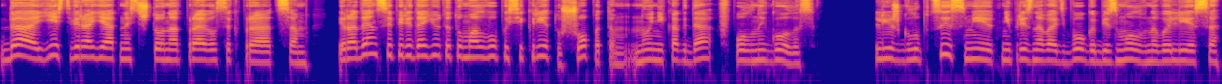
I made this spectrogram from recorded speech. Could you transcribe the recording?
Да, есть вероятность, что он отправился к праотцам, и роденцы передают эту молву по секрету, шепотом, но никогда в полный голос. Лишь глупцы смеют не признавать Бога безмолвного леса,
